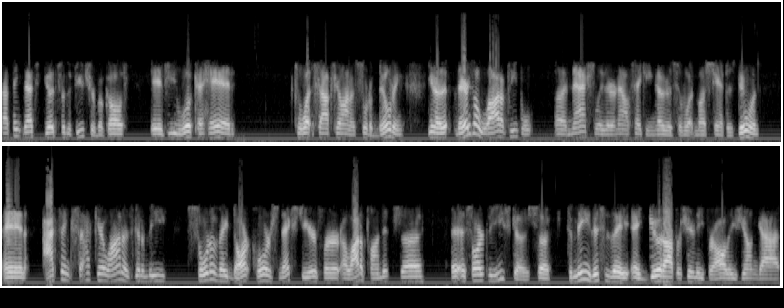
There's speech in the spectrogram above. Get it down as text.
I think that's good for the future because if you look ahead to what South Carolina is sort of building, you know, there's a lot of people uh, nationally that are now taking notice of what Muschamp is doing, and I think South Carolina is going to be sort of a dark horse next year for a lot of pundits uh, as far as the East goes. So to me, this is a, a good opportunity for all these young guys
